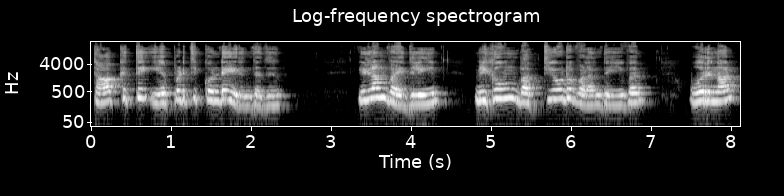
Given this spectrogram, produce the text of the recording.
தாக்கத்தை ஏற்படுத்திக் கொண்டே இருந்தது. இளம் வயதிலேயும் மிகவும் பக்தியோடு வளர்ந்த இவர் ஒரு நாள்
